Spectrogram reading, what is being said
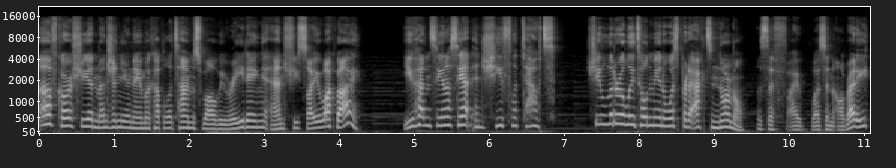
Of course, she had mentioned your name a couple of times while we were eating, and she saw you walk by. You hadn't seen us yet, and she flipped out. She literally told me in a whisper to act normal, as if I wasn't already,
